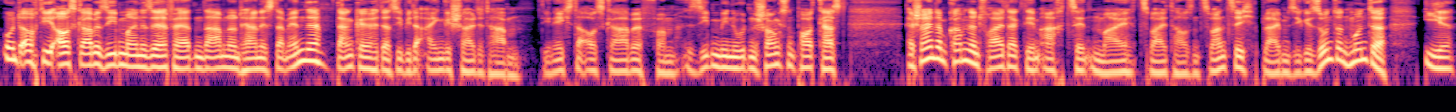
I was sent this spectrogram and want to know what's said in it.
Und auch die Ausgabe 7, meine sehr verehrten Damen und Herren, ist am Ende. Danke, dass Sie wieder eingeschaltet haben. Die nächste Ausgabe vom 7 Minuten Chancen Podcast erscheint am kommenden Freitag, dem 18. Mai 2020. Bleiben Sie gesund und munter. Ihr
